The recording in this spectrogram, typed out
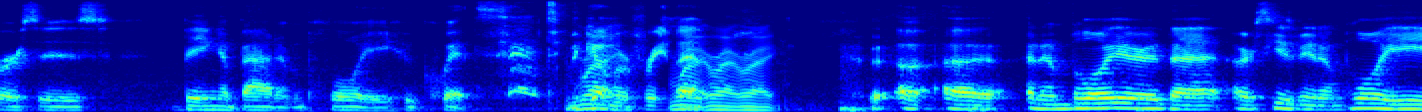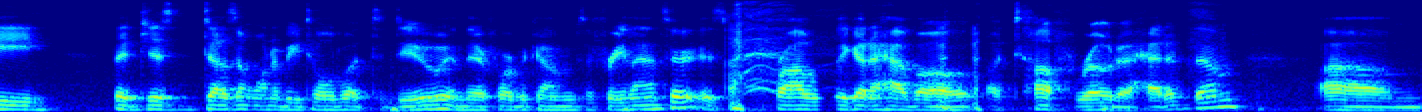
versus being a bad employee who quits to become right, a freelancer. Right, right, right. Uh, uh, an employer that, or excuse me, an employee that just doesn't want to be told what to do and therefore becomes a freelancer is probably going to have a, a, tough road ahead of them um,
